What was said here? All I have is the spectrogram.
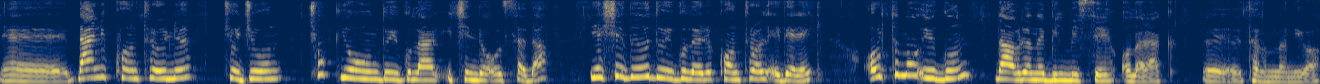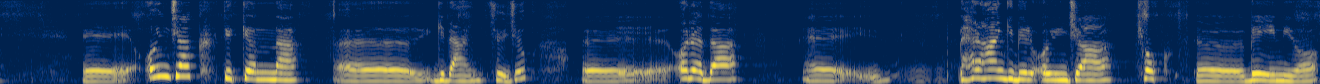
E, benlik kontrolü çocuğun çok yoğun duygular içinde olsa da yaşadığı duyguları kontrol ederek ortama uygun davranabilmesi olarak e, tanımlanıyor. E, oyuncak dükkanına e, giden çocuk e, orada e, herhangi bir oyuncağı çok beğeniyor.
